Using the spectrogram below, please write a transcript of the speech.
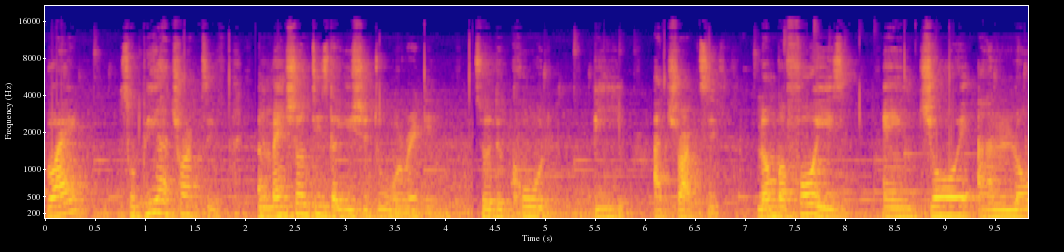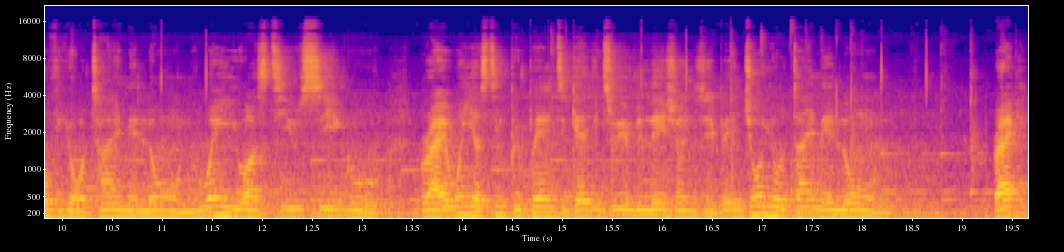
Right? So be attractive and mention things that you should do already. So the code be attractive. Number four is enjoy and love your time alone when you are still single, right? When you're still preparing to get into a relationship, enjoy your time alone, right?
